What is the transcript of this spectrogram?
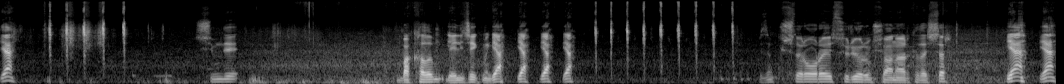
gel. Şimdi bakalım gelecek mi? Gel gel gel gel. Bizim kuşları oraya sürüyorum şu an arkadaşlar. Gel gel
